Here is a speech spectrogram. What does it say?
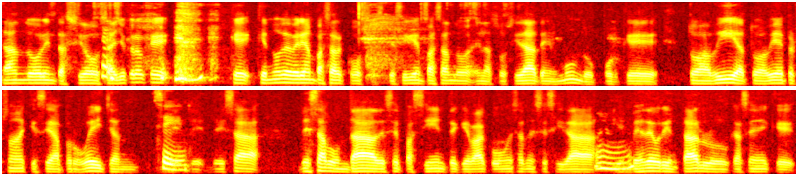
dando orientación, o sea, yo creo que, que, no deberían pasar cosas que siguen pasando en la sociedad, en el mundo, porque todavía, todavía hay personas que se aprovechan de, esa, de esa bondad de ese paciente que va con esa necesidad y en vez de orientarlo, lo que hacen es que,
